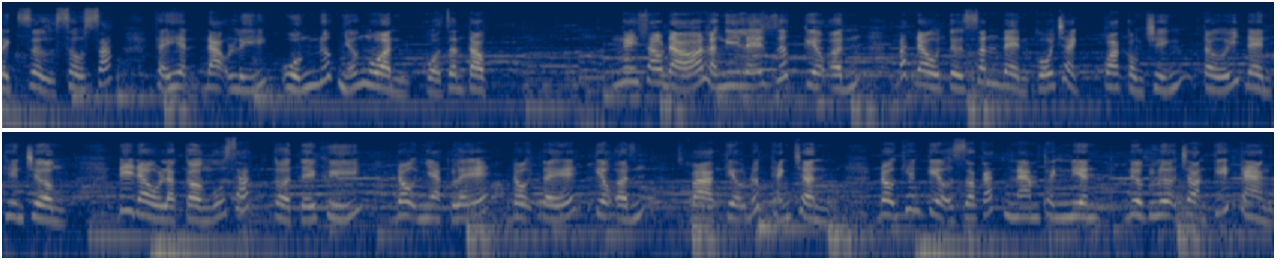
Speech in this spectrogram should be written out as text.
lịch sử sâu sắc, thể hiện đạo lý uống nước nhớ nguồn của dân tộc. Ngay sau đó là nghi lễ rước kiệu ấn, bắt đầu từ sân đền Cố Trạch qua cổng chính tới đền Thiên Trường. Đi đầu là cờ ngũ sắc, cờ tế khí, đội nhạc lễ, đội tế, kiệu ấn và kiệu Đức Thánh Trần. Đội khiêng kiệu do các nam thanh niên được lựa chọn kỹ càng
